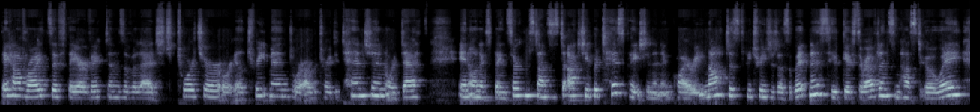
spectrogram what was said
They have rights if they are victims of alleged torture or ill treatment or arbitrary detention or death in unexplained circumstances to actually participate in an inquiry, not just to be treated as a witness who gives their evidence and has to go away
